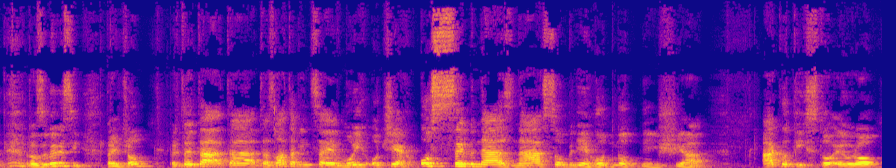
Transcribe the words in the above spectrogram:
Rozumieme si? Prečo? Pretože tá, tá, tá zlatá minca je v mojich očiach 18 násobne hodnotnejšia ako tých 100 eur,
